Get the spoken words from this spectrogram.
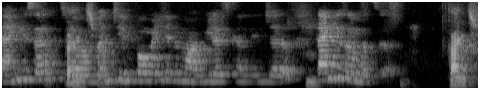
Thank you sir. మంచి ఇన్ఫర్మేషన్ మా వ్యూయర్స్ అందించారు. Thank you so much sir thanks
